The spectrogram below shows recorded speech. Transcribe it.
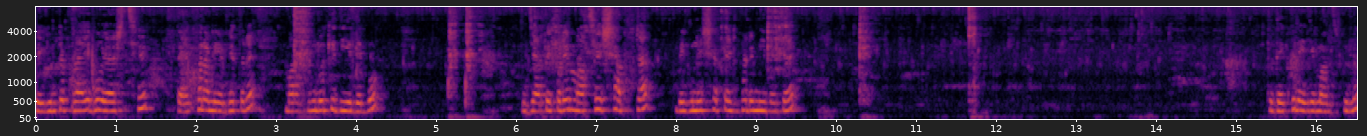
বেগুনটা প্রায় হয়ে আসছে, তো এখন আমি এর ভেতরে মাছগুলোকে দিয়ে দেব। যাতে করে মাছের স্বাদটা বেগুনের সাথে একবারে মিলে যায়। তো দেখুন এই যে মাছগুলো।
